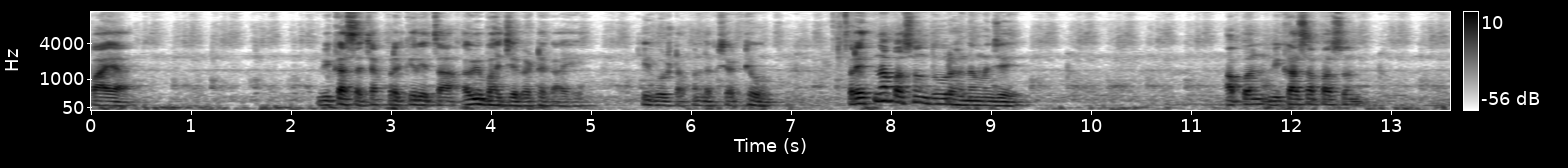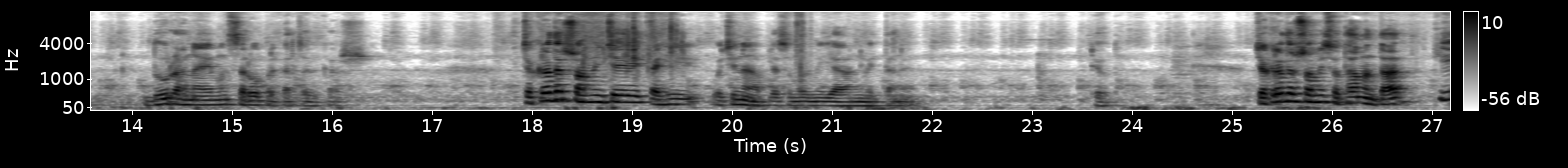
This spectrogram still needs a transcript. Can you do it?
पाया विकासाच्या प्रक्रियेचा अविभाज्य घटक आहे. ही गोष्ट आपण लक्षात ठेवून प्रयत्नापासून दूर राहणं म्हणजे आपण विकासापासून दूर राहणं आहे मग सर्व प्रकारचा विकास. चक्रधर स्वामींचे काही वचनं आपल्यासमोर मी या निमित्तानं ठेवतो. चक्रधर स्वामी स्वतः म्हणतात की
